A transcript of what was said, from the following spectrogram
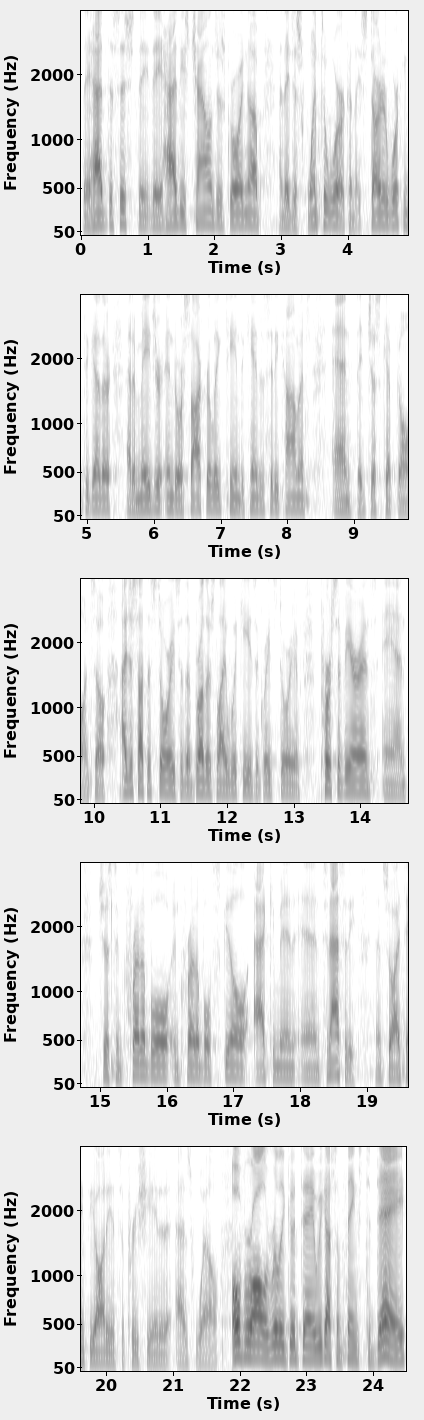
They had this issue, they, they had these challenges growing up, and they just went to work and they started working together at a major indoor soccer league team, the Kansas City Comets, and they just kept going. So I just thought the stories of the brothers Leiweke is a great story of perseverance and just incredible, incredible skill, acumen, and tenacity. And so I think the audience appreciated it as well. Overall, a really good day. We got some things today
